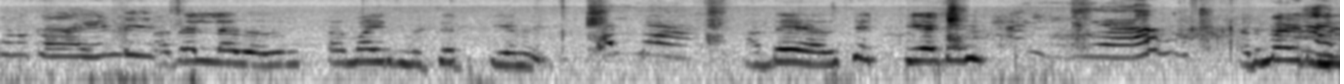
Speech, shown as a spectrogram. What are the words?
കുണക്കായുണ്ട് അതല്ല അത് കഴിക്കണം മരുന്ന് ചെത്തിയാണ്. അതെ അത് ചെത്തിയത് അത് മരുന്ന്.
